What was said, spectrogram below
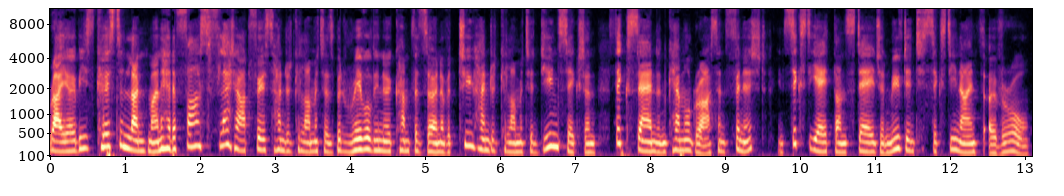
Ryobi's Kirsten Landman had a fast, flat out first 100 kilometers, but reveled in her comfort zone of a 200 kilometer dune section, thick sand and camel grass, and finished in 68th on stage and moved into 69th overall.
